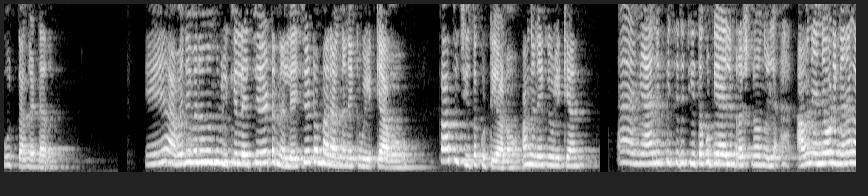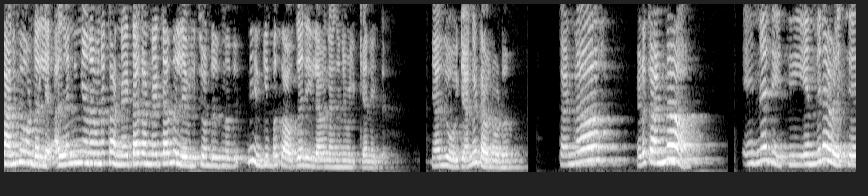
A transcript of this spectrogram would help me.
കുത്തം കേട്ടത്. ചേട്ടനല്ലേ? ചേട്ടന്മാരെ അങ്ങനെയൊക്കെ വിളിക്കാവോ? കാത്തു ചീത്തക്കുട്ടിയാണോ അങ്ങനെയൊക്കെ വിളിക്കാൻ? ആ ഞാനിപ്പോ ഇച്ചിരി ചീത്തക്കുട്ടിയായാലും പ്രശ്നമൊന്നുമില്ല. അവൻ എന്നോട് ഇങ്ങനെ കാണിച്ചുകൊണ്ടല്ലേ? അല്ലെങ്കിൽ ഞാൻ അവനെ കണ്ണേട്ടാ കണ്ണേട്ടാന്നല്ലേ വിളിച്ചോണ്ടിരുന്നത്. എനിക്കിപ്പോ സൗകര്യമില്ല അവൻ അങ്ങനെ വിളിക്കാനായിട്ട്. ഞാൻ ചോദിക്കാം കേട്ടോ അവനോട്. കണ്ണാ? എടാ കണ്ണാ? എന്നാ ചേച്ചി? എന്തിനാ വിളിച്ചേ?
